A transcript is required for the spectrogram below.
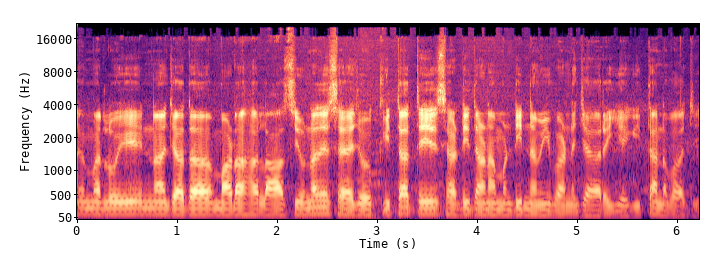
ਮਤਲਬ ਇਹ ਇੰਨਾ ਜ਼ਿਆਦਾ ਮਾੜਾ ਹਾਲਾਤ ਸੀ, ਉਹਨਾਂ ਦੇ ਸਹਿਯੋਗ ਕੀਤਾ ਤੇ ਸਾਡੀ ਦਾਣਾ ਮੰਡੀ ਨਵੀਂ ਬਣਨ ਜਾ ਰਹੀ ਹੈਗੀ। ਧੰਨਵਾਦ ਜੀ।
